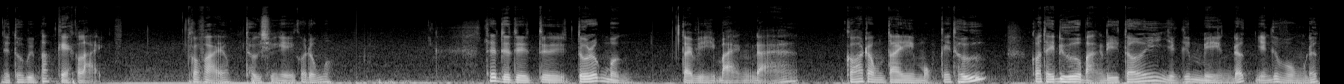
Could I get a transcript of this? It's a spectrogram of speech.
thì tôi bị mắc kẹt lại. Có phải không? Thử suy nghĩ có đúng không? Thế thì, thì, thì tôi rất mừng tại vì bạn đã có trong tay một cái thứ có thể đưa bạn đi tới những cái miền đất những cái vùng đất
